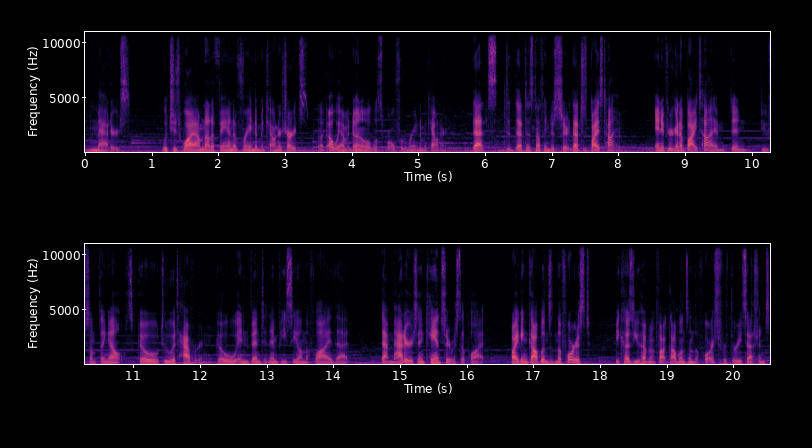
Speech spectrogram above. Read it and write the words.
matters. Which is why I'm not a fan of random encounter charts. Like, oh, we haven't done it. Well, let's roll for a random encounter. That's that does nothing to serve. That just buys time. And if you're gonna buy time, then do something else. Go to a tavern. Go invent an NPC on the fly that that matters and can service the plot. Fighting goblins in the forest because you haven't fought goblins in the forest for three sessions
